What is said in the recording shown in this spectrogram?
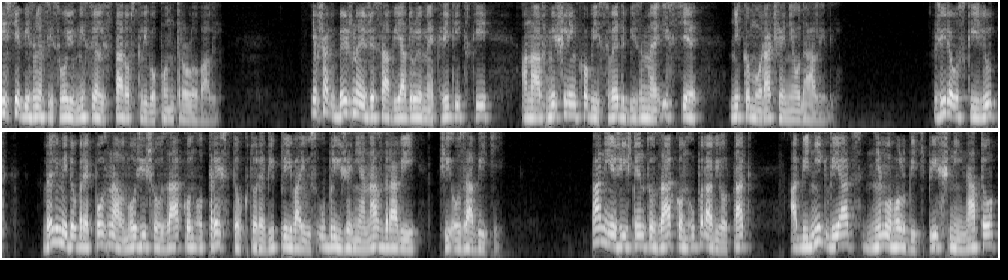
iste by sme si svoju myseľ starostlivo kontrolovali. Je však bežné, že sa vyjadrujeme kriticky a náš myšlienkový svet by sme iste nikomu radšej neodhalili. Židovský ľud veľmi dobre poznal Možišov zákon o trestoch, ktoré vyplývajú z ublíženia na zdraví či o zabiti. Pán Ježíš tento zákon upravil tak, aby nik viac nemohol byť pyšný na to,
